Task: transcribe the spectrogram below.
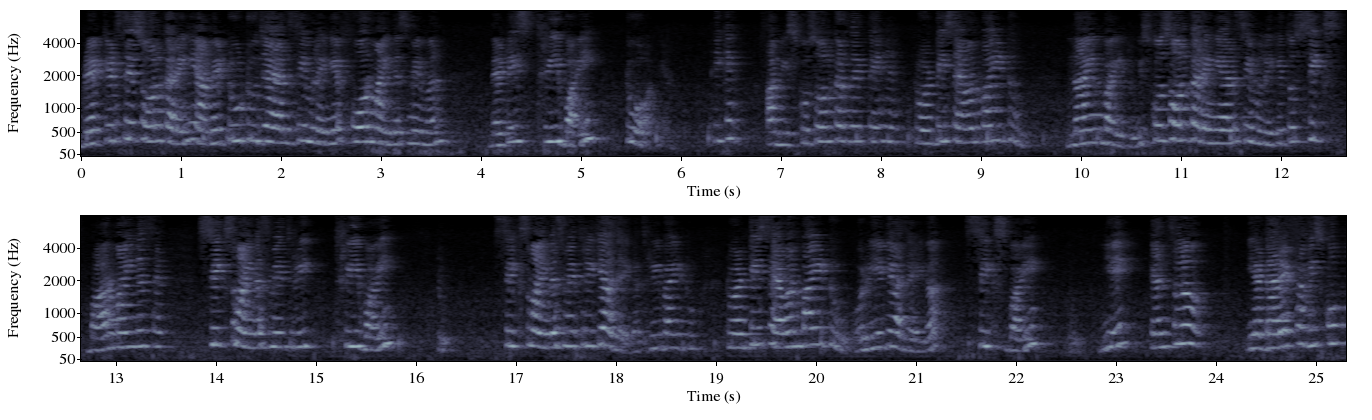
ब्रैकेट से सोल्व करेंगे यहाँ पे टू टू जो एलसीएम लेंगे फोर माइनस में one that is three by two आ गया ठीक है? अब इसको सोल्व कर देते हैं। Twenty seven by two nine by two इसको सोल्व करेंगे एलसीएम लेके तो सिक्स बार माइनस है। सिक्स माइनस में three three by two six minus में थ्री क्या आ जाएगा? Three by two twenty seven by two और ये क्या आ जाएगा? सिक्स बाई टू ये कैंसिल या डायरेक्ट हम इसको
